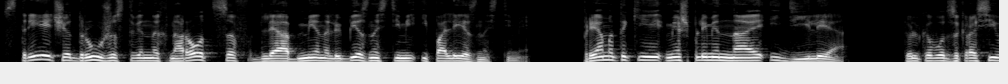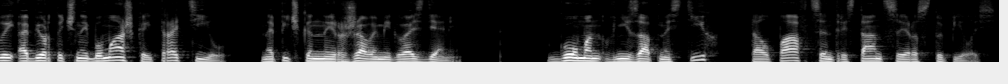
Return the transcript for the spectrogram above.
Встреча дружественных народцев для обмена любезностями и полезностями. Прямо-таки межплеменная идиллия. Только вот за красивой оберточной бумажкой тротил, напичканный ржавыми гвоздями. Гомон внезапно стих, толпа в центре станции расступилась.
